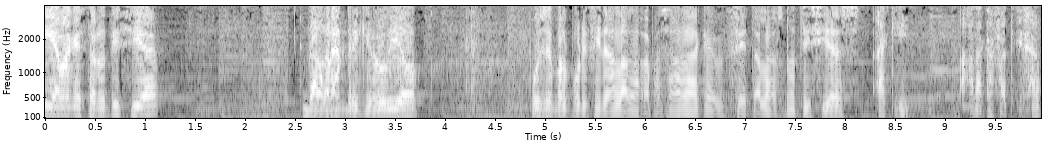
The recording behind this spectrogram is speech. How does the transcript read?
I amb aquesta notícia del gran Ricky Rubio posem el punt final a la repassada que hem fet a les notícies aquí, a la cafetera.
